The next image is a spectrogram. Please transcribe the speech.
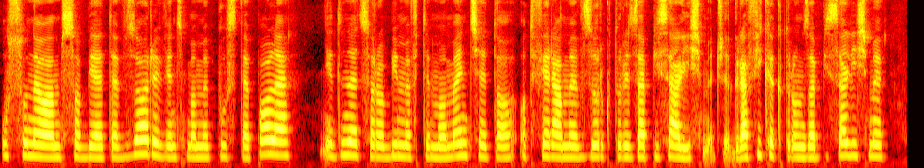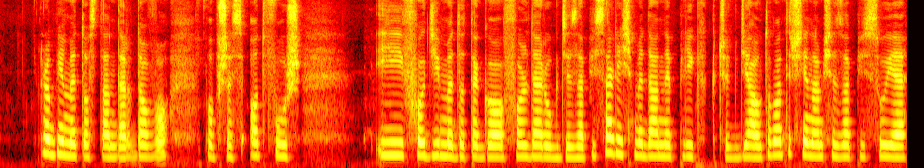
usunęłam sobie te wzory, więc mamy puste pole. Jedyne co robimy w tym momencie to otwieramy wzór, który zapisaliśmy, czy grafikę, którą zapisaliśmy. Robimy to standardowo poprzez otwórz i wchodzimy do tego folderu, gdzie zapisaliśmy dany plik, czy gdzie automatycznie nam się zapisuje.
